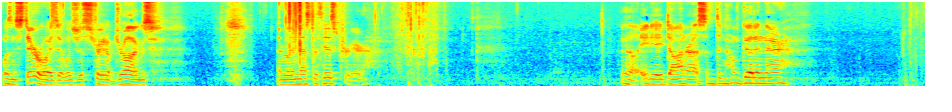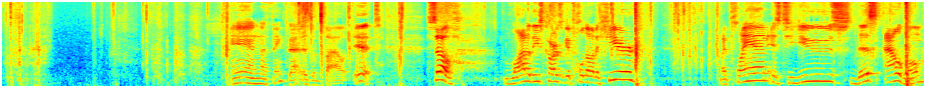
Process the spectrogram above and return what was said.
wasn't steroids, it was just straight up drugs. That really messed with his career. Look at that 88 Donruss, I'm good in there. And I think that is about it. So, a lot of these cards will get pulled out of here. My plan is to use this album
